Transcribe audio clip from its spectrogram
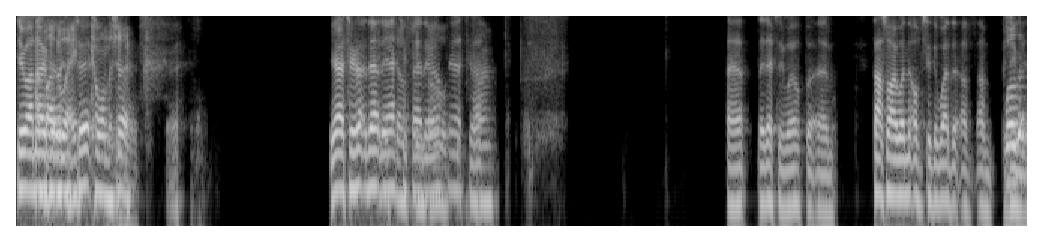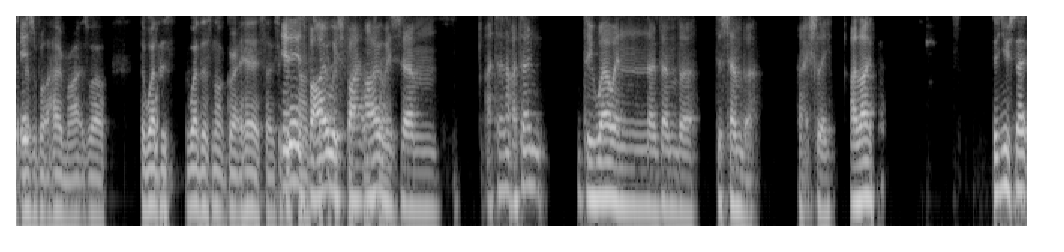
Do I know if the listen way, to it? come on the show. Yeah, to, yeah, yeah, to fair, they will. Yeah, to fair. time. Uh, they definitely will, but um, that's why when obviously the weather, of, I'm Well, it's it- miserable at home, right? As well, the weather's the weather's not great here, so it's a It is, but I always find I always um I don't know I don't do well in November December actually I like Didn't you say?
